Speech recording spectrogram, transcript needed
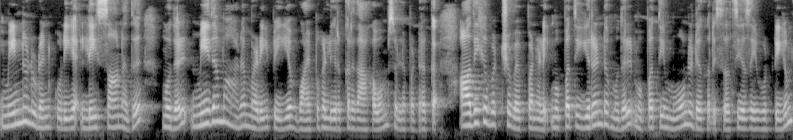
மின்னலுடன் கூடிய லேசானது முதல் மிதமான மழை பெய்ய வாய்ப்புகள் இருக்கிறதாகவும் சொல்லப்பட்டிருக்கு. அதிகபட்ச வெப்பநிலை முப்பத்தி இரண்டு முதல் முப்பத்தி மூணு டிகிரி செல்சியஸை ஒட்டியும்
